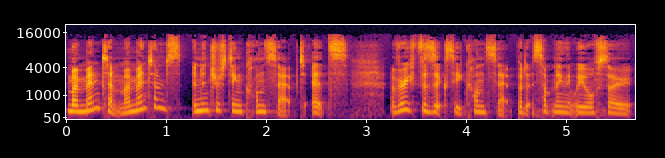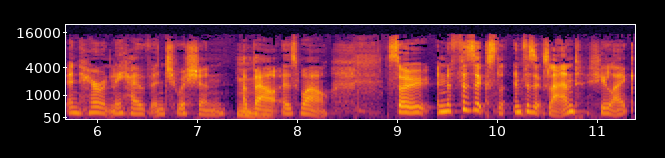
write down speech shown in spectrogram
Momentum. Momentum's an interesting concept. It's a very physicsy concept, but it's something that we also inherently have intuition Hmm. about as well. So in the physics in physics land, if you like,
